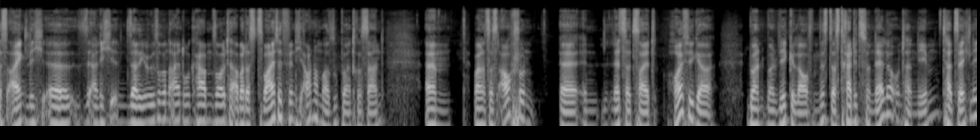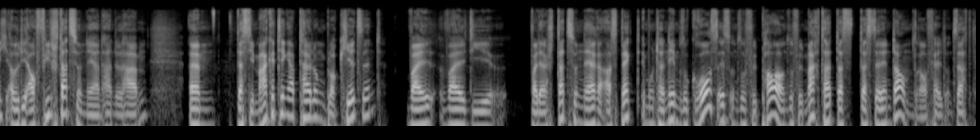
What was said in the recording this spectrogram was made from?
das eigentlich, äh, eigentlich einen seriöseren Eindruck haben sollte. Aber das zweite finde ich auch nochmal super interessant, ähm, weil uns das auch schon äh, in letzter Zeit häufiger über, über den Weg gelaufen ist, dass traditionelle Unternehmen tatsächlich, also die auch viel stationären Handel haben, ähm, dass die Marketingabteilungen blockiert sind, weil, weil die weil der stationäre Aspekt im Unternehmen so groß ist und so viel Power und so viel Macht hat, dass, dass der den Daumen drauf hält und sagt,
